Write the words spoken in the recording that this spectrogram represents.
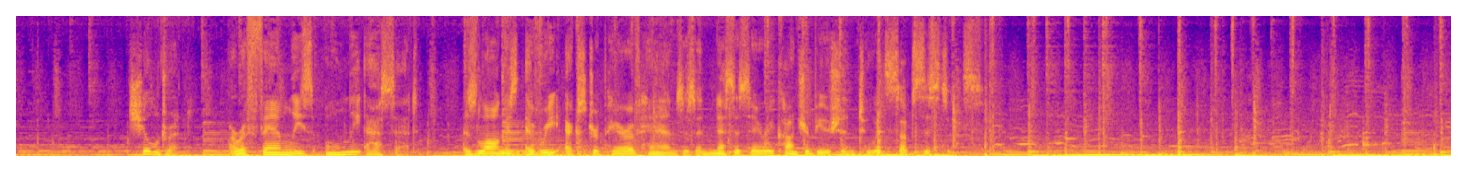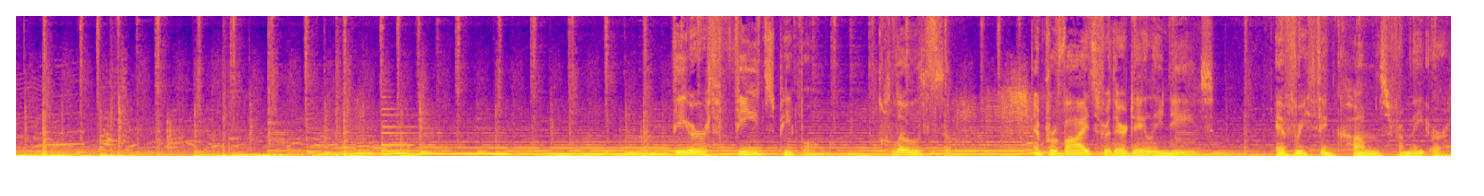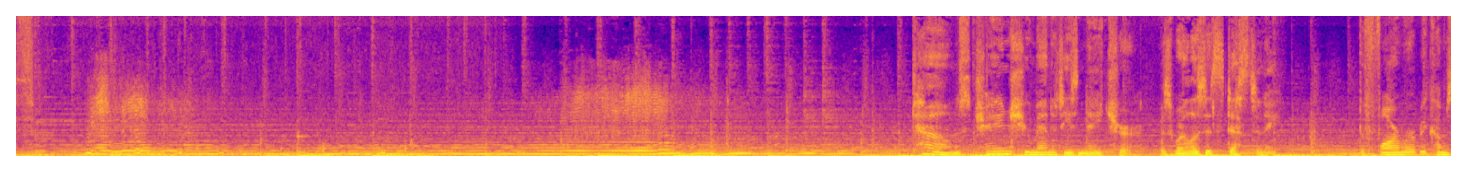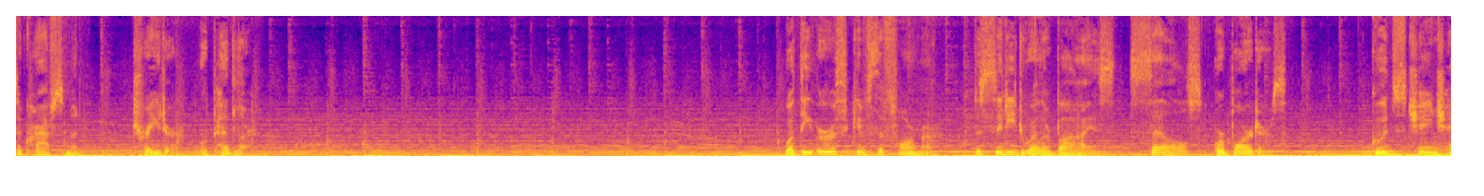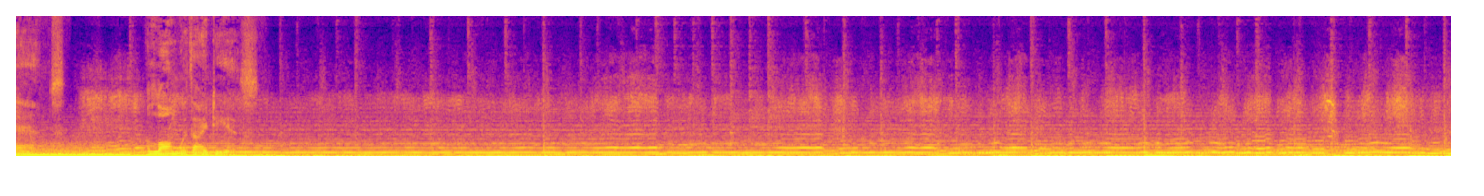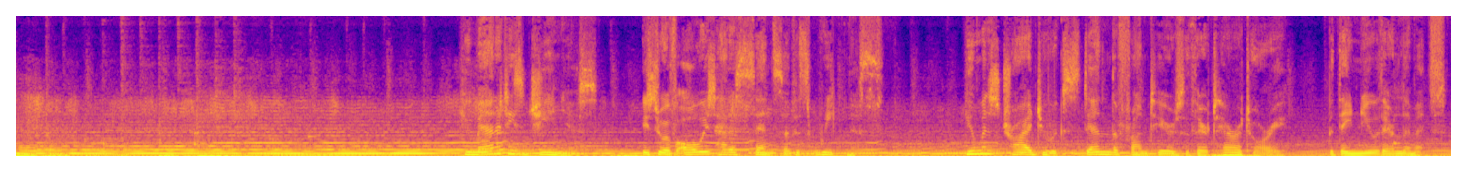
Children are a family's only asset as long as every extra pair of hands is a necessary contribution to its subsistence. Clothes them, and provides for their daily needs. Everything comes from the earth. Towns change humanity's nature as well as its destiny. The farmer becomes a craftsman, trader, or peddler. What the earth gives the farmer, the city dweller buys, sells, or barters. Goods change hands, along with ideas. Humanity's genius is to have always had a sense of its weakness. Humans tried to extend the frontiers of their territory, but they knew their limits.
